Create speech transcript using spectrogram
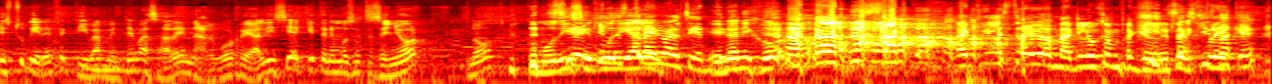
estuviera efectivamente basada en algo real. Y sí, aquí tenemos a este señor, ¿no? Como Sí, dice Woody Allen al en Annie Hall. Aquí les traigo a McLuhan para que les explique.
